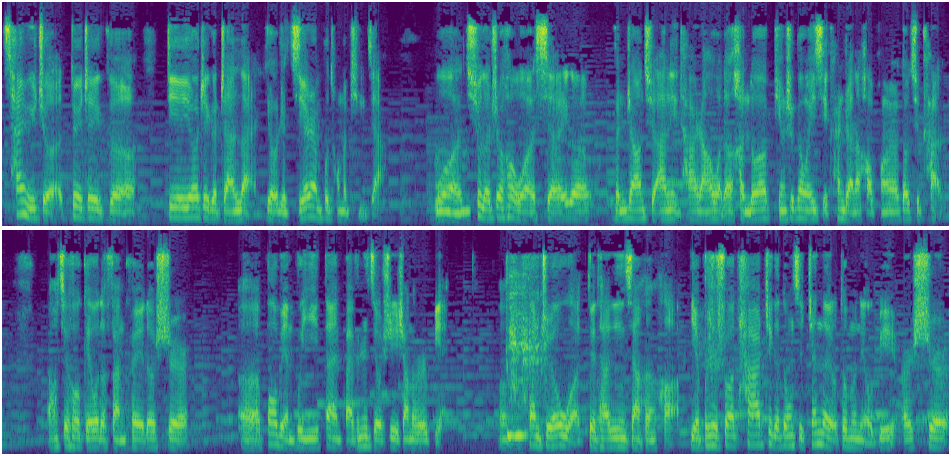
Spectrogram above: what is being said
参与者对这个 DAU 这个展览有着截然不同的评价。我去了之后，我写了一个文章去安利他，然后我的很多平时跟我一起看展的好朋友都去看了，然后最后给我的反馈都是，呃，褒贬不一，但百分之九十以上都是贬。嗯 但只有我对他的印象很好，也不是说他这个东西真的有多么牛逼，而是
